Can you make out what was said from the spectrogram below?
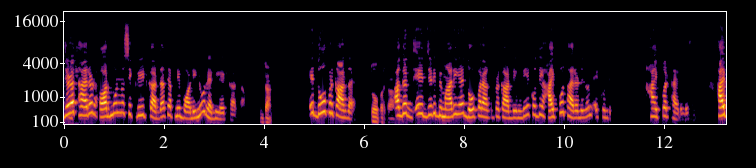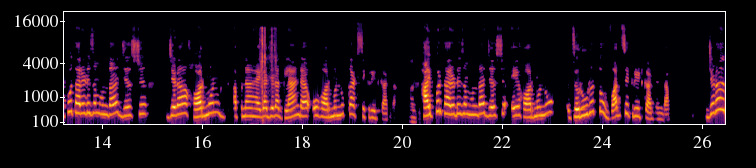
ਜਿਹੜਾ ਥਾਇਰਾਇਡ ਹਾਰਮੋਨ ਨੂੰ ਸਿਕਰੀਟ ਕਰਦਾ ਤੇ ਆਪਣੀ ਬਾਡੀ ਨੂੰ ਰੈਗੂਲੇਟ ਕਰਦਾ। Done. ਇਹ ਦੋ ਪ੍ਰਕਾਰ ਦਾ ਹੈ। ਦੋ ਪ੍ਰਕਾਰ ਅਗਰ ਇਹ ਜਿਹੜੀ ਬਿਮਾਰੀ ਹੈ ਦੋ ਪਰਾ- ਪ੍ਰਕਾਰ ਦੀ ਹੁੰਦੀ ਹੈ। ਇੱਕ ਹੁੰਦੀ ਹਾਈਪੋਥਾਇਰੋਇਡਿਜ਼ਮ ਇੱਕ ਹੁੰਦੀ ਹਾਈਪਰਥਾਇਰੋਇਡਿਜ਼ਮ ਹਾਈਪੋਥਾਇਰੋਇਡਿਜ਼ਮ ਹੁੰਦਾ ਹੈ ਜਿਸ ਚ ਜਿਹੜਾ ਹਾਰਮੋਨ ਆਪਣਾ ਹੈਗਾ ਜਿਹੜਾ ਗਲੈਂਡ ਹੈ ਉਹ ਹਾਰਮੋਨ ਨੂੰ ਘੱਟ ਸਿਕਰੀਟ ਕਰਦਾ। ਹਾਂਜੀ। ਹਾਈਪਰਥਾਇਰੋਇਡਿਜ਼ਮ ਹੁੰਦਾ ਜਿਸ 'ਚ ਇਹ ਹਾਰਮੋਨ ਨੂੰ ਜ਼ਰੂਰਤ ਤੋਂ ਵੱਧ ਸਿਕਰੀਟ ਕਰ ਦਿੰਦਾ। ਜਿਹੜਾ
